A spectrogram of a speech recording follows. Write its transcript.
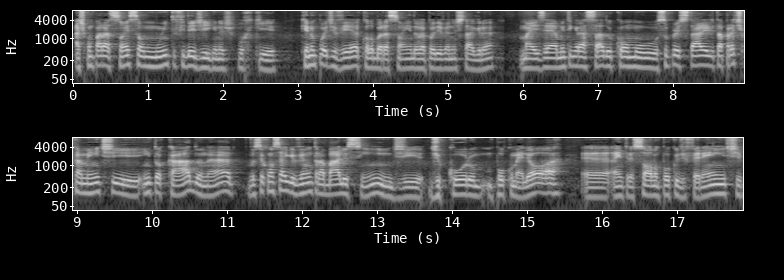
as comparações são muito fidedignas, porque quem não pôde ver a colaboração ainda vai poder ver no Instagram. Mas é muito engraçado como o Superstar ele tá praticamente intocado, né? Você consegue ver um trabalho sim de, de couro um pouco melhor, é, a entressola um pouco diferente,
